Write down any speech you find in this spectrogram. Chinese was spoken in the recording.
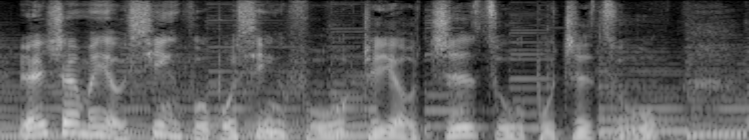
人生没有幸福不幸福，只有知足不知足。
